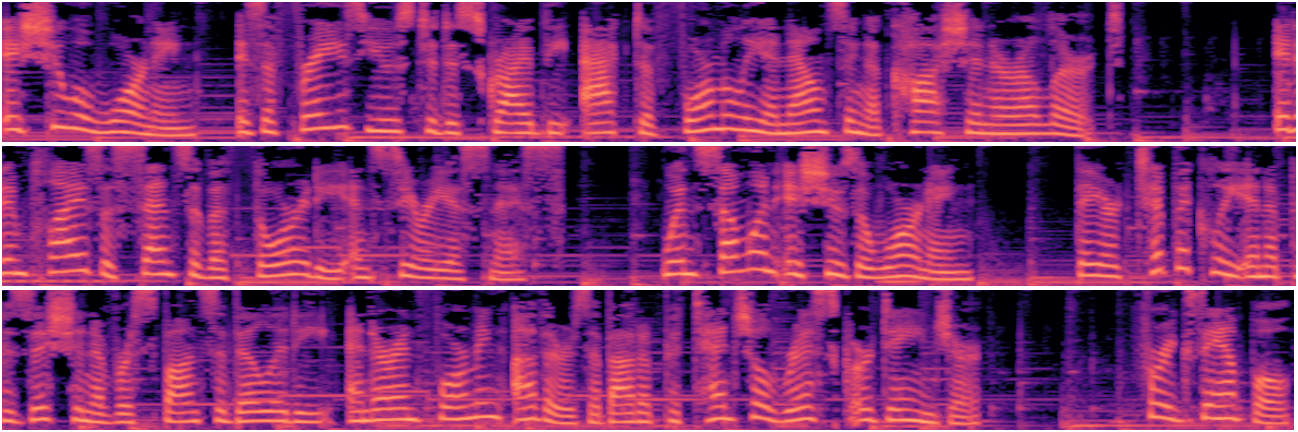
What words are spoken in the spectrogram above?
Issue a warning is a phrase used to describe the act of formally announcing a caution or alert. It implies a sense of authority and seriousness. When someone issues a warning, they are typically in a position of responsibility and are informing others about a potential risk or danger. For example,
